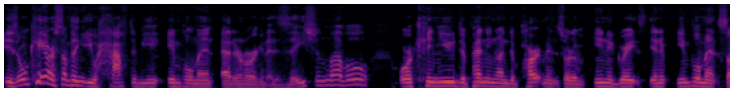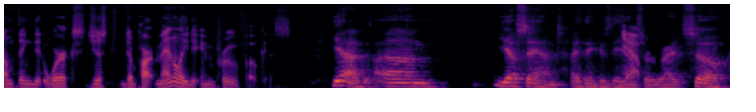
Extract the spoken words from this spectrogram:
is OKR something you have to be implement at an organization level or can you depending on department sort of integrate and implement something that works just departmentally to improve focus? Yeah um, yes and i think is the answer yeah. right? So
